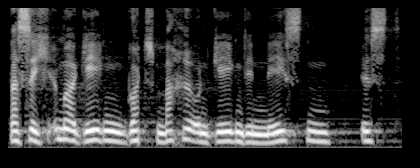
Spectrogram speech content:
was ich immer gegen Gott mache und gegen den Nächsten ist,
